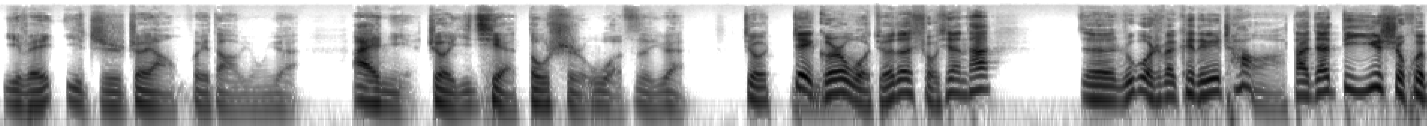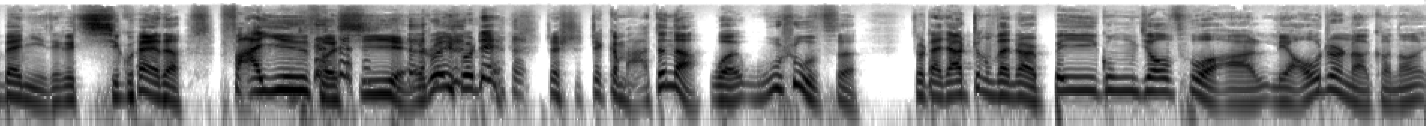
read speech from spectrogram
以为一直这样回到永远。爱你，这一切都是我自愿。就这歌，我觉得首先它。呃，如果是在 KTV 唱啊，大家第一是会被你这个奇怪的发音所吸引。所以说这这是这干嘛？真的，我无数次就大家正在那儿杯弓交错啊聊着呢，可能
